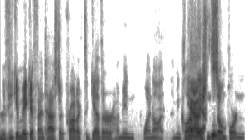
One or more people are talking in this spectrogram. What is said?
if Mhm. you can make a fantastic product together, I mean, why not? I mean, collaboration Yeah. is so important.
